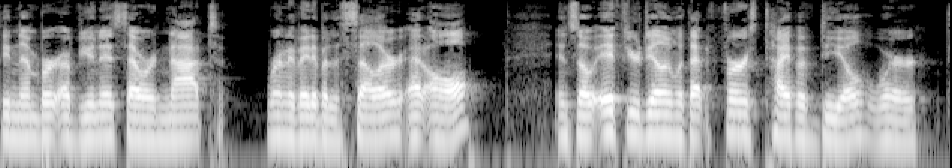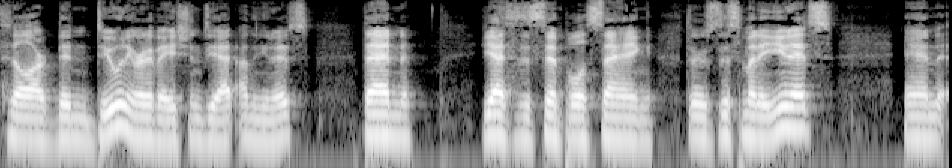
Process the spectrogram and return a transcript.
the number of units that were not renovated by the seller at all. And so if you're dealing with that first type of deal where the seller didn't do any renovations yet on the units, then yes, it's as simple as saying there's this many units and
